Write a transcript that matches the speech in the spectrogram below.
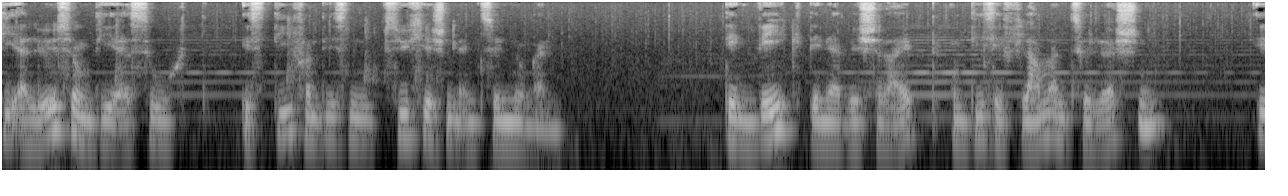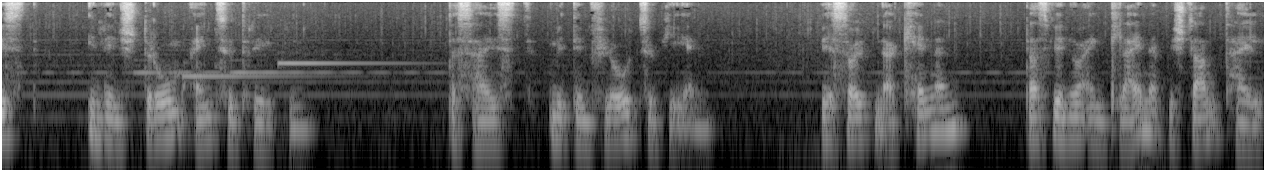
Die Erlösung, die er sucht, ist die von diesen psychischen Entzündungen. Den Weg, den er beschreibt, um diese Flammen zu löschen, ist, in den Strom einzutreten, das heißt mit dem Flow zu gehen. Wir sollten erkennen, dass wir nur ein kleiner Bestandteil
